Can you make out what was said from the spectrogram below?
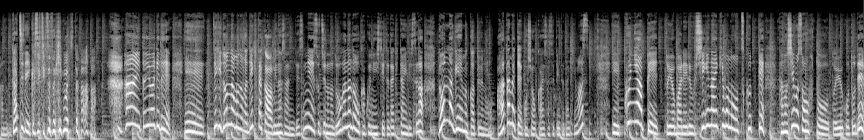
あのガチで行かせていただきました。はいというわけで、えー、ぜひどんなものができたかは皆さんにですねそちらの動画などを確認していただきたいんですがどんなゲームかというのを改めてご紹介させていただきます、えー、クニャペと呼ばれる不思議な生き物を作って楽しむソフトということで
